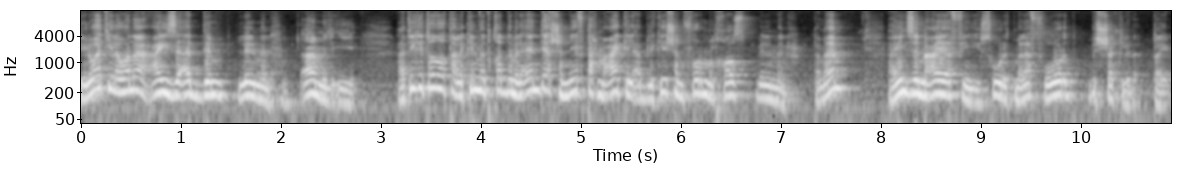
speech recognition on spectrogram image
دلوقتي لو أنا عايز أقدم للمنحة أعمل إيه؟ هتيجي تضغط على كلمة قدم الآن دي عشان يفتح معاك ال application form الخاص بالمنحة تمام؟ هينزل معايا في صورة ملف وورد بالشكل ده. طيب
